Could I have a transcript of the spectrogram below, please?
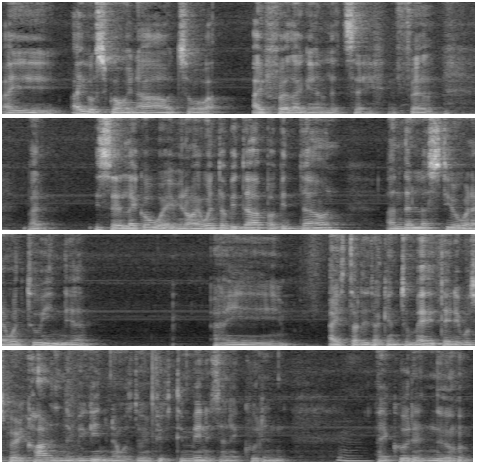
I, I was going out, so I fell again. Let's say I fell, but it's uh, like a wave. You know, I went a bit up, a bit down, and then last year when I went to India, I I started again to meditate. It was very hard in the beginning. I was doing 15 minutes and I couldn't Mm. I couldn't do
